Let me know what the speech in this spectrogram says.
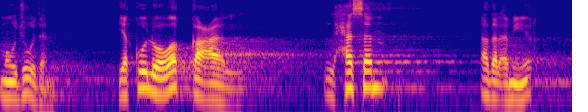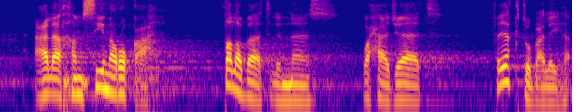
موجودا. يقول ووقع الحسن هذا الأمير على خمسين رقعة طلبات للناس وحاجات فيكتب عليها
